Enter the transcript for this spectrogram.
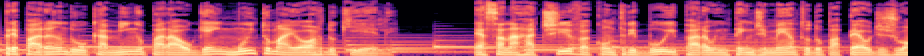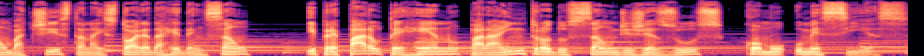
preparando o caminho para alguém muito maior do que ele. Essa narrativa contribui para o entendimento do papel de João Batista na história da redenção e prepara o terreno para a introdução de Jesus como o Messias.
